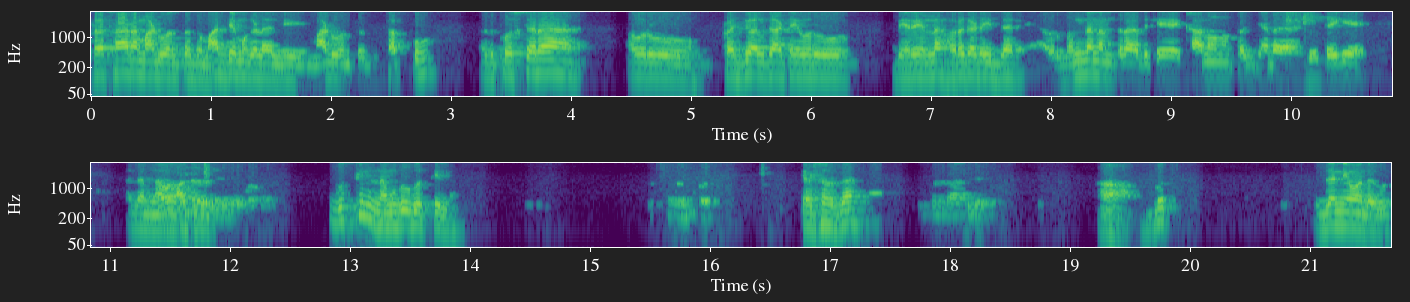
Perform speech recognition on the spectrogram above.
ಪ್ರಸಾರ ಮಾಡುವಂಥದ್ದು, ಮಾಧ್ಯಮಗಳಲ್ಲಿ ಮಾಡುವಂಥದ್ದು ತಪ್ಪು. ಅದಕ್ಕೋಸ್ಕರ ಅವರು ಪ್ರಜ್ವಲ್ ಘಾಟೆಯವರು ಬೇರೆ ಎಲ್ಲ ಹೊರಗಡೆ ಇದ್ದಾರೆ. ಅವ್ರು ಬಂದ ನಂತರ ಅದಕ್ಕೆ ಕಾನೂನು ತಜ್ಞರ ಜೊತೆಗೆ ಅದನ್ನ ಯಾವ ಮಾತು ಗೊತ್ತಿಲ್ಲ ನಮಗೂ ಗೊತ್ತಿಲ್ಲ ಎರಡ್ ಸಾವಿರದ. ಹಾ ಗೊತ್ತು ಧನ್ಯವಾದಗಳು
